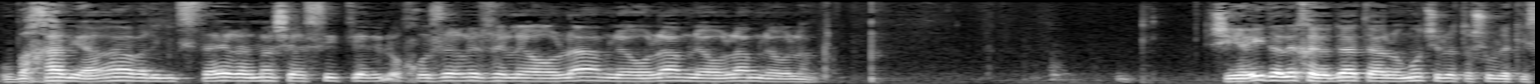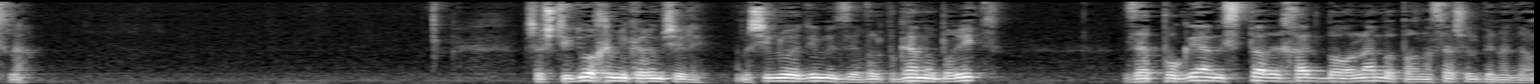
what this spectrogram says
הוא בכה לי, הרב, אני מצטער על מה שעשיתי, אני לא חוזר לזה לעולם, לעולם, לעולם, לעולם. שיעיד עליך יודע תעלומות שלא תשוב לכסלה. עכשיו, שתדעו, אחים יקרים שלי, אנשים לא יודעים את זה, אבל פגם הברית זה הפוגע מספר אחד בעולם בפרנסה של בן אדם.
